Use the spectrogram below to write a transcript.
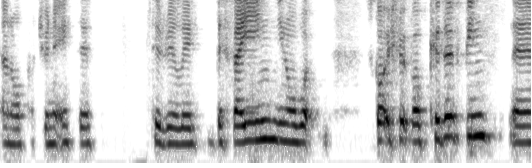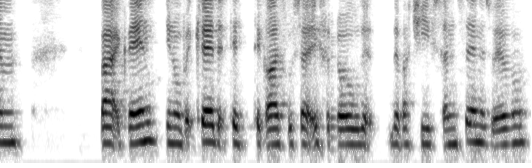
an opportunity to to really define, you know, what Scottish football could have been um, back then. You know, but credit to, to Glasgow City for all that they've achieved since then as well.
